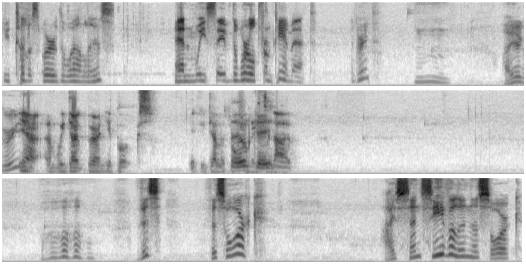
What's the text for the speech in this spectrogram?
You tell us where the well is, and we save the world from Tiamat. Agreed? I agree. Yeah, and we don't burn your books if you tell us what we need to know. Oh, this, this orc. I sense evil in this orc.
